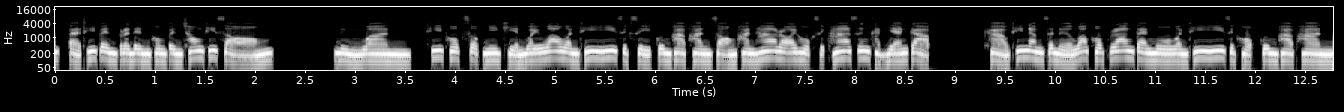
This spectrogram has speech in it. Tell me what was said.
ำ แต่ที่เป็นประเด็นคงเป็นช่องที่สองหนึ่งวันที่พบศพมีเขียนไว้ว่าวันที่ 24 กุมภาพันธ์ 2565 ซึ่งขัดแย้งกับ ข่าวที่นำเสนอว่าพบร่างแตงโมวันที่ 26 กุมภาพันธ์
